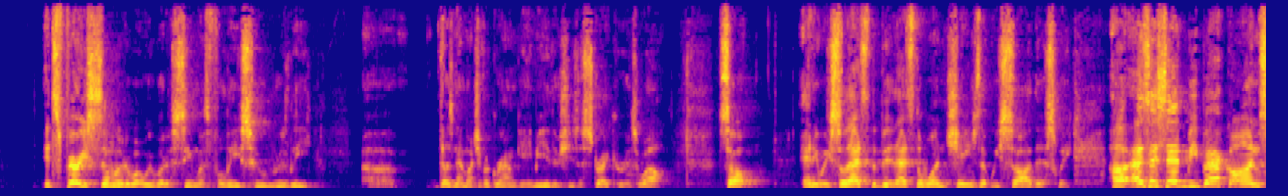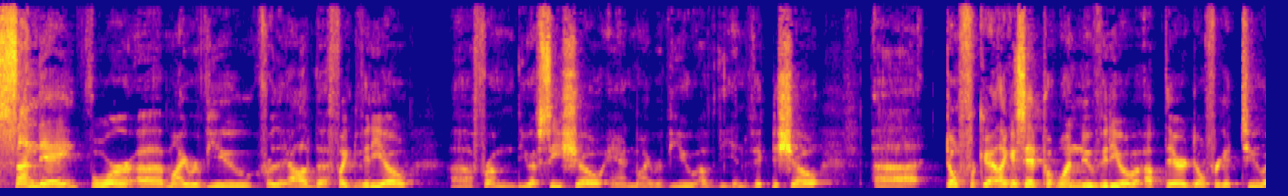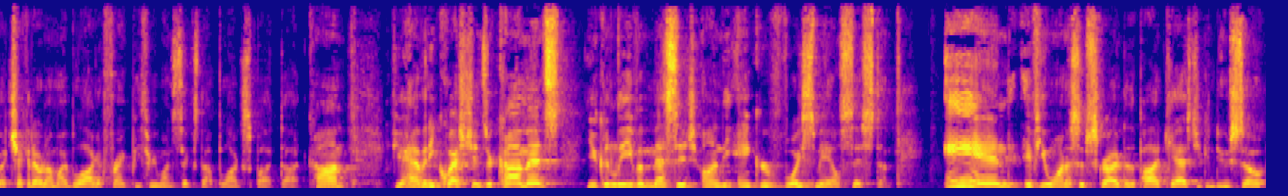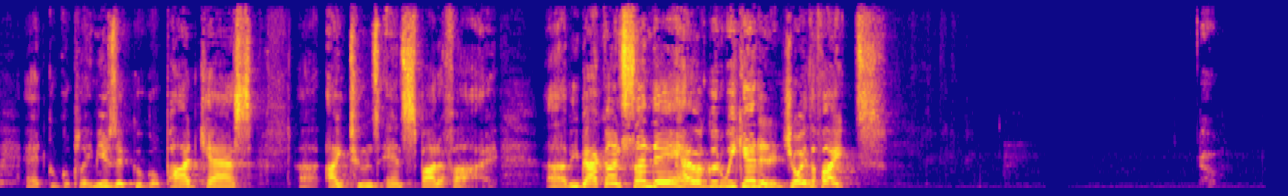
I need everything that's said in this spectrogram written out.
it's very similar to what we would have seen with Felice, who really uh, doesn't have much of a ground game either. She's a striker as well. So anyway, so that's the that's the one change that we saw this week. Uh, as I said, be back on Sunday for uh, my review for the, I'll have the fight video uh, from the UFC show and my review of the Invicta show. Uh, don't forget, like I said, put one new video up there. Don't forget to uh, check it out on my blog at frankp316.blogspot.com. If you have any questions or comments, you can leave a message on the Anchor voicemail system. And if you want to subscribe to the podcast, you can do so at Google Play Music, Google Podcasts, uh, iTunes, and Spotify. Uh, be back on Sunday. Have a good weekend and enjoy the fights.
